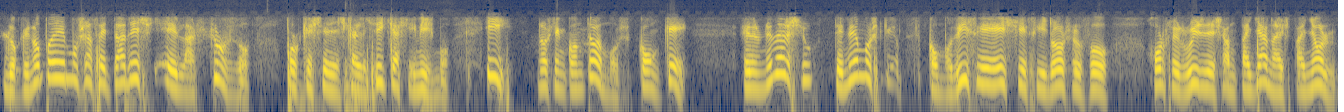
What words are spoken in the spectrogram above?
lo que no podemos aceptar es el absurdo, porque se descalifica a sí mismo. Y nos encontramos con que el universo tenemos que, como dice ese filósofo Jorge Ruiz de Santayana, español,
